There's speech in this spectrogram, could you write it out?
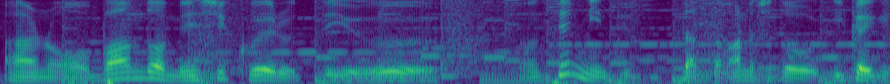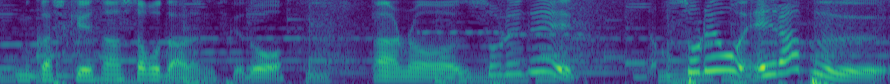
あの、バンドは飯食えるっていう、1000人ってだったかなちょっと一回昔計算したことあるんですけど、あの、それで、それを選ぶ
